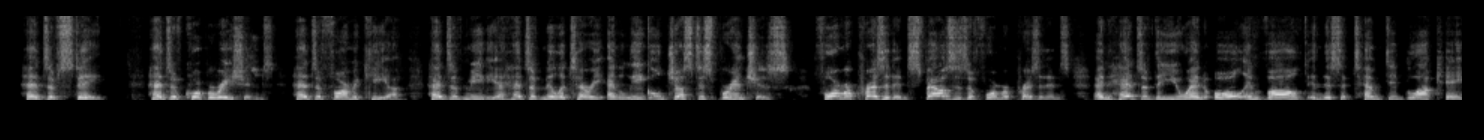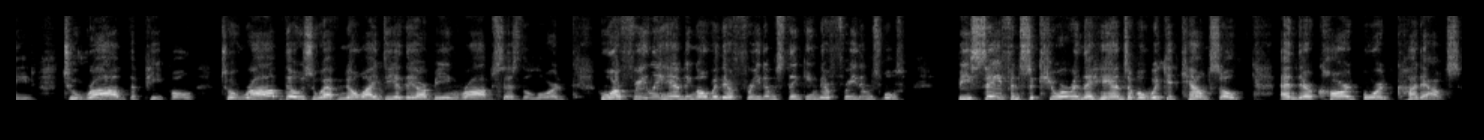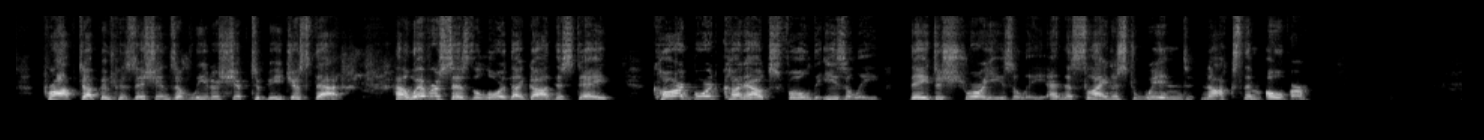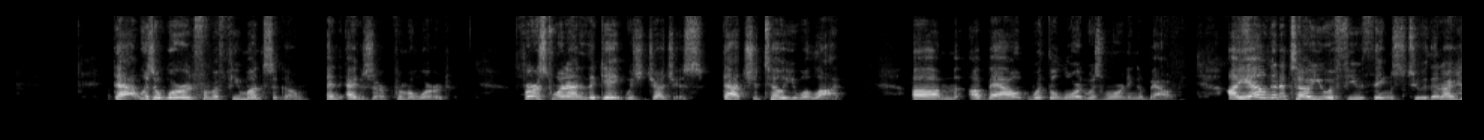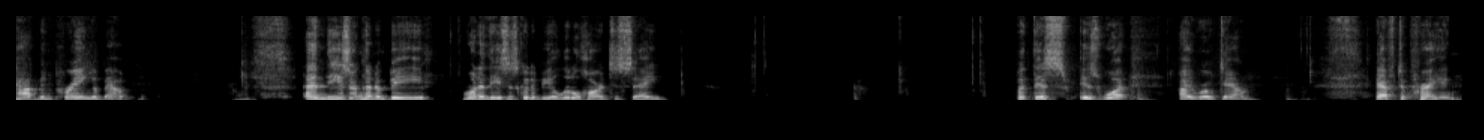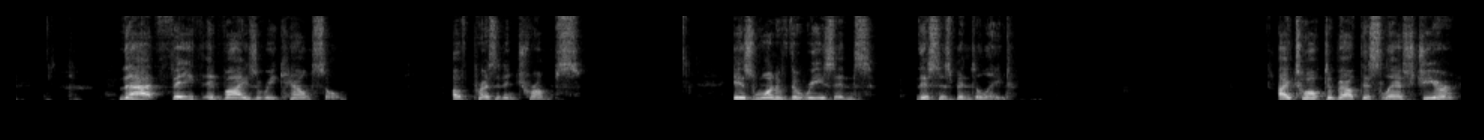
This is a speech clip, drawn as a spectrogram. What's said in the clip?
heads of state, heads of corporations, heads of pharmakia, heads of media, heads of military, and legal justice branches former presidents, spouses of former presidents, and heads of the UN all involved in this attempted blockade to rob the people, to rob those who have no idea they are being robbed, says the Lord, who are freely handing over their freedoms, thinking their freedoms will be safe and secure in the hands of a wicked council, and their cardboard cutouts propped up in positions of leadership to be just that. However, says the Lord thy God this day, cardboard cutouts fold easily they destroy easily, and the slightest wind knocks them over. That was a word from a few months ago, an excerpt from a word. First one out of the gate was Judges. That should tell you a lot um, about what the Lord was warning about. I am going to tell you a few things too that I have been praying about. And these are going to be, one of these is going to be a little hard to say. But this is what I wrote down after praying. That Faith Advisory Council of President Trump's is one of the reasons this has been delayed. I talked about this last year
